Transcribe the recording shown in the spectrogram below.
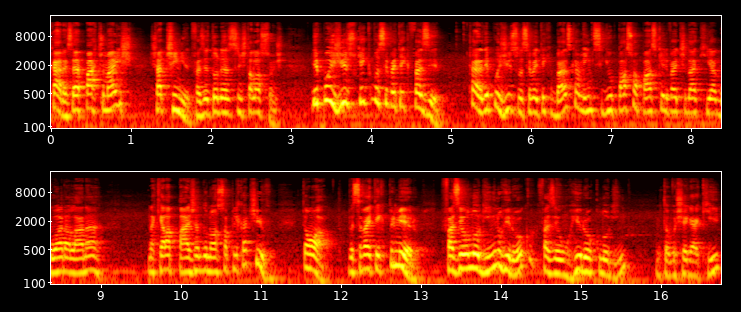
Cara, essa é a parte mais chatinha de fazer todas essas instalações. Depois disso, o que, que você vai ter que fazer? Cara, depois disso você vai ter que basicamente seguir o passo a passo que ele vai te dar aqui agora lá na, naquela página do nosso aplicativo. Então, ó, você vai ter que primeiro fazer o login no Heroku, fazer um Heroku login. Então vou chegar aqui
